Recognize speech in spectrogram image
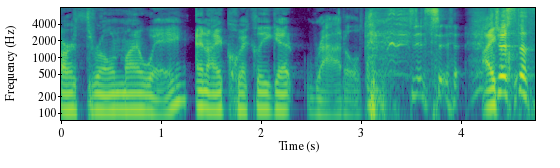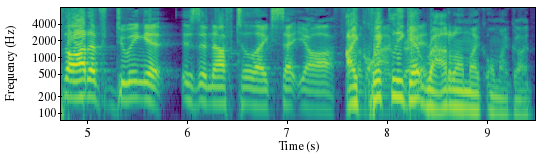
are thrown my way and I quickly get rattled. I Just the thought of doing it is enough to like set you off. I quickly get right? rattled. I'm like, "Oh my god,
